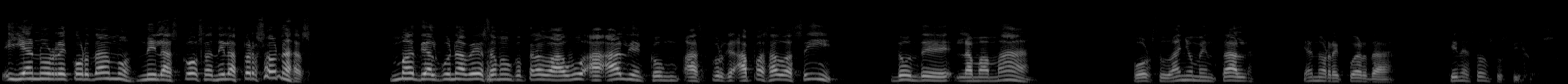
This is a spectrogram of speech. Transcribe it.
y ya no recordamos ni las cosas ni las personas. Más de alguna vez hemos encontrado a, alguien con, porque ha pasado así, donde la mamá, por su daño mental, ya no recuerda quiénes son sus hijos.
